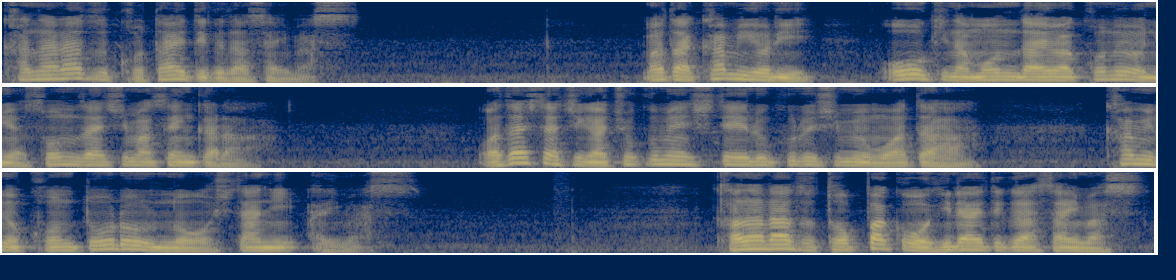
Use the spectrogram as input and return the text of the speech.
必ず答えてくださいます。また神より大きな問題はこの世には存在しませんから、私たちが直面している苦しみもまた、神のコントロールの下にあります。必ず突破口を開いてくださいます。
